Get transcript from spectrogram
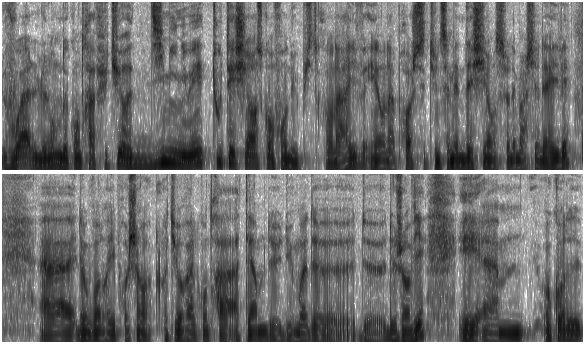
voit le nombre de contrats futurs diminuer, toute échéance confondue, puisqu'on arrive et on approche, c'est une semaine d'échéance sur les marchés dérivés. Euh, donc vendredi prochain, on clôturera le contrat à terme du, mois de, janvier. Et euh, au cours de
